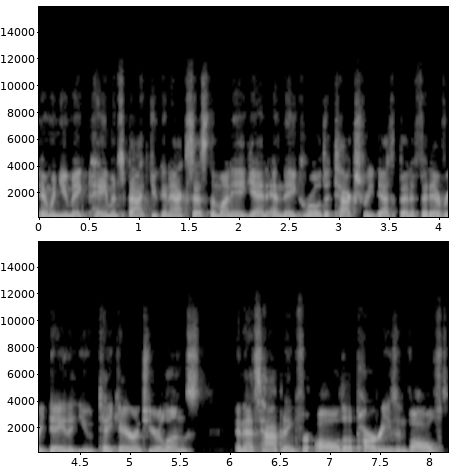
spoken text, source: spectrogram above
And when you make payments back, you can access the money again and they grow the tax free death benefit every day that you take air into your lungs. And that's happening for all the parties involved.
